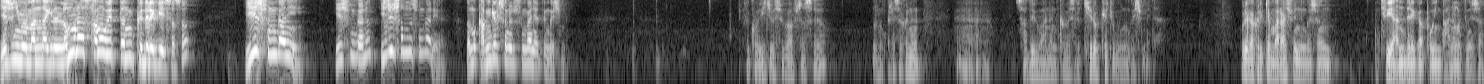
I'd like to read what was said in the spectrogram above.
예수님을 만나기를 너무나 사모했던 그들에게 있어서 이 순간이, 이 순간은 잊을 수 없는 순간이에요. 너무 감격스러운 순간이었던 것입니다. 그리고 잊을 수가 없었어요. 음, 그래서 그는 사도 요한은 그것을 기록해 주고 있는 것입니다. 우리가 그렇게 말할 수 있는 것은 뒤에 안드레가 보인 반응을 통해서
